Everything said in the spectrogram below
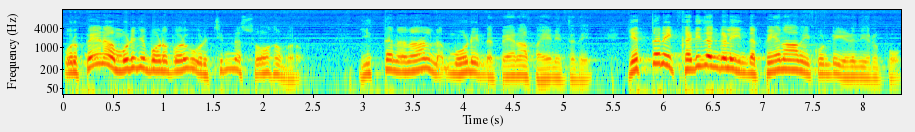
ஒரு பேனா முடிஞ்சு போன பிறகு ஒரு சின்ன சோகம் வரும். இத்தனை நாள் நம்மோடு இந்த பேனா பயணித்தது. எத்தனை கடிதங்களை இந்த பேனாவை கொண்டு எழுதியிருப்போம்?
